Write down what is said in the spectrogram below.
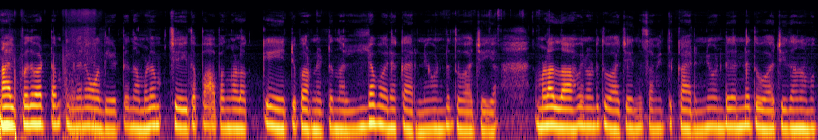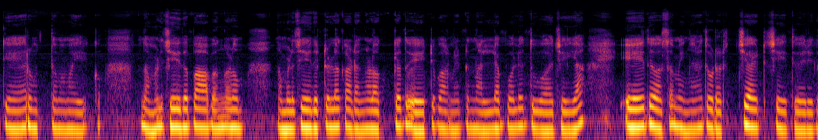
നാൽപ്പത് വട്ടം ഇങ്ങനെ ഓതിയിട്ട് നമ്മൾ ചെയ്ത പാപങ്ങളൊക്കെ ഏറ്റു പറഞ്ഞിട്ട് നല്ലപോലെ കരഞ്ഞുകൊണ്ട് ദുവാ ചെയ്യുക നമ്മൾ അള്ളാഹുവിനോട് ദുവാ ചെയ്യുന്ന സമയത്ത് കരഞ്ഞുകൊണ്ട് തന്നെ ദുവാ ചെയ്താൽ നമുക്ക് ഏറെ ഉത്തമമായിരിക്കും. നമ്മൾ ചെയ്ത പാപങ്ങളും നമ്മൾ ചെയ്തിട്ടുള്ള കടങ്ങളൊക്കെ ഏറ്റു പറഞ്ഞിട്ട് നല്ലപോലെ ദുവാ ചെയ്യുക ഏത് ദിവസം ഇങ്ങനെ തുടർച്ചയായിട്ട് ചെയ്തു വരിക.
